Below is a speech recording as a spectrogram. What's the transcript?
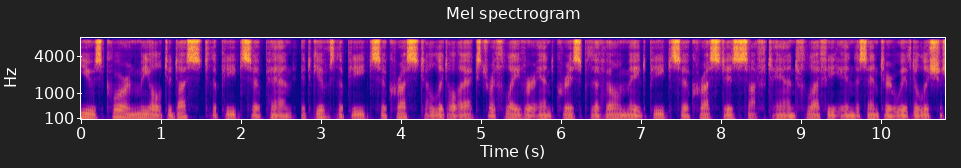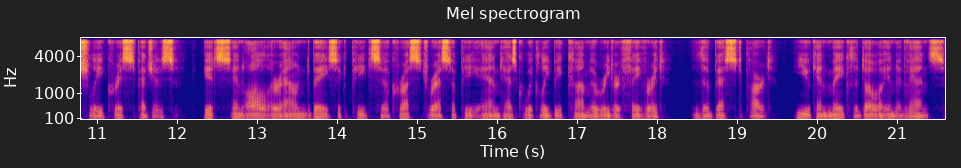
Use cornmeal to dust the pizza pan. It gives the pizza crust a little extra flavor and crisp. The homemade pizza crust is soft and fluffy in the center with deliciously crisp edges. It's an all around basic pizza crust recipe and has quickly become a reader favorite. The best part you can make the dough in advance.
